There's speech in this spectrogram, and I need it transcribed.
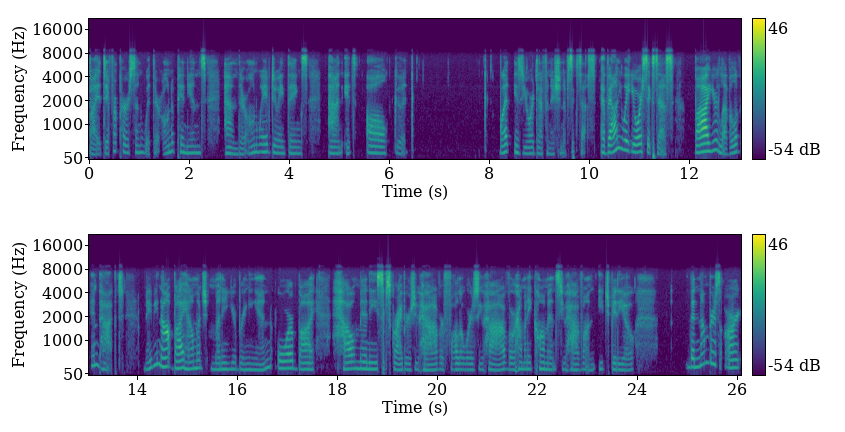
by a different person with their own opinions and their own way of doing things, and it's all good. What is your definition of success? Evaluate your success by your level of impact maybe not by how much money you're bringing in or by how many subscribers you have or followers you have or how many comments you have on each video. The numbers aren't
